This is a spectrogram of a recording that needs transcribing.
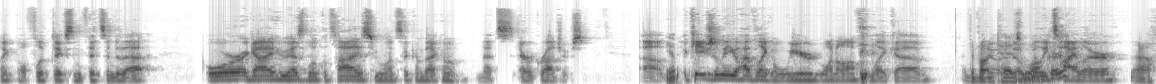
like well, Flip Dixon fits into that, or a guy who has local ties who wants to come back home. And that's Eric Rogers. Um, Yep. Occasionally, you'll have like a weird one-off, like a you know, Devontae a Willie Tyler Oh,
